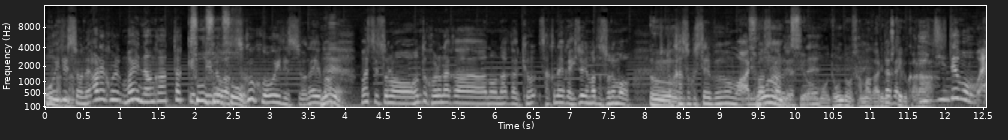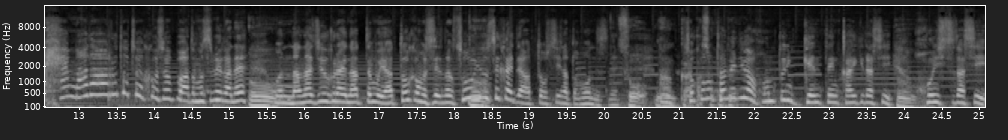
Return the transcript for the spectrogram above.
多いですよね。あれこれ前何があったっけっていうのがそうそうそう。すごく多いですよね今。ねましてその本当コロナ禍の中昨年から非常にまたそれもちうん。ょっと加速している部分もありますそうからなんですよ。もうどんどん様変わりもしてるから。でもえー、まだあるとチョコショップあと娘がね、うん。もう70ぐらいになってもやっとうかもしれない。そういう世界であってほしいなと思うんですね。そうなんかそこのためには本当に原点回帰だし、うん。本質だし、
